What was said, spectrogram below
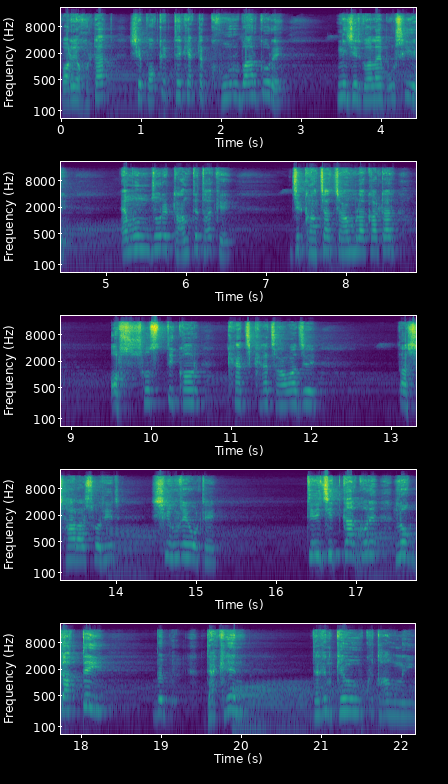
পরে হঠাৎ সে পকেট থেকে একটা খুর বার করে নিজের গলায় বসিয়ে এমন জোরে টানতে থাকে যে কাঁচা চামড়া কাটার অস্বস্তিকর খ্যাঁচ খ্যাঁচ আওয়াজে তার সারা শরীর শিউরে ওঠে। তিনি চিৎকার করে, লোক ডাকতেই দেখেন দেখেন কেউ কোথাও নেই।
